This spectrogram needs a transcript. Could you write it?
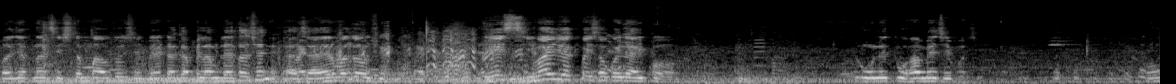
ભાજપના સિસ્ટમમાં આવતું છે. બે ટકા પેલા લેતા છે ને, આ જાહેરમાં કહું છું. એ સિવાય જો એક પૈસા કોઈને આપ્યો, હું ને તું હામે છે પછી. હું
